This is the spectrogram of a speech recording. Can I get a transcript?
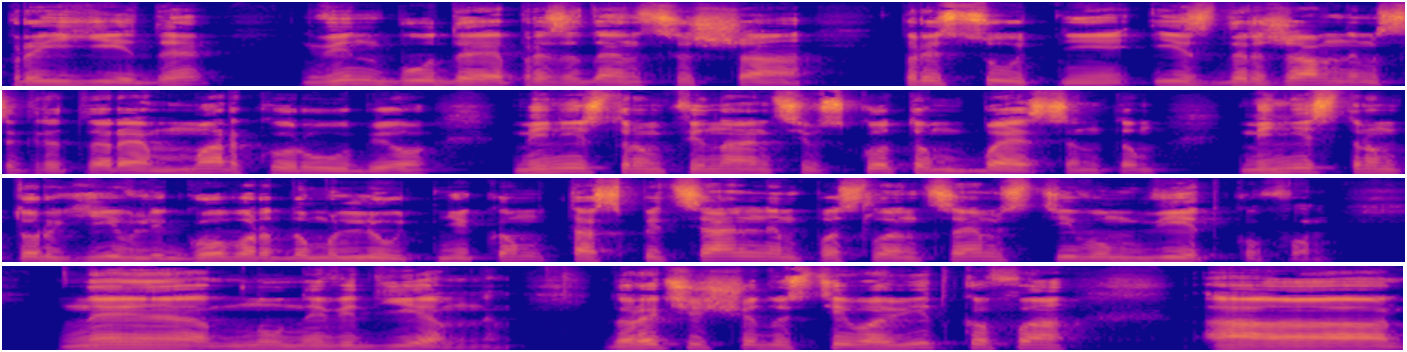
приїде. Він буде президент США присутній із державним секретарем Марко Рубіо, міністром фінансів Скоттом Бесентом, міністром торгівлі Говардом Лютніком та спеціальним посланцем Стівом Віткофом. Не, ну, невід'ємним. До речі, щодо Стіва Віткофа а,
